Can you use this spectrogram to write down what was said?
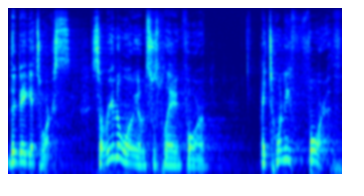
the day gets worse. Serena Williams was playing for a 24th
